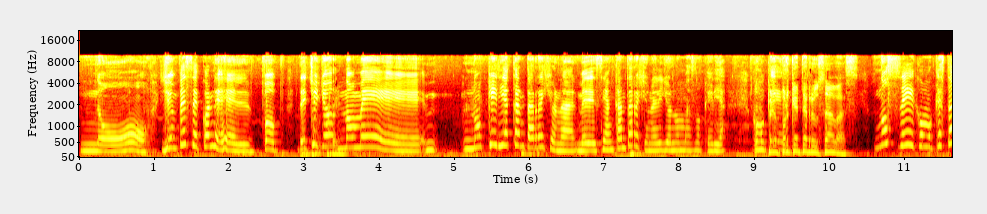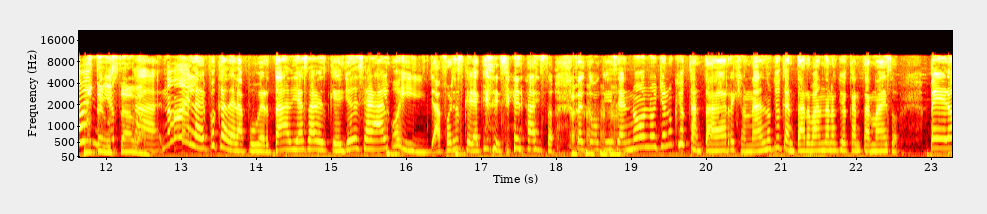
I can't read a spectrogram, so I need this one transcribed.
No, yo empecé con el pop. De hecho, yo no me no quería cantar regional. Me decían canta regional y yo nomás no quería. Como ¿Pero por qué te rehusabas? No sé, como que estaba no en te gustaba. no, en la época de la pubertad, ya sabes, que yo decía algo y a fuerzas quería que se hiciera eso. O sea, como que decía, no, no, yo no quiero cantar regional, no quiero cantar banda, no quiero cantar nada de eso. Pero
